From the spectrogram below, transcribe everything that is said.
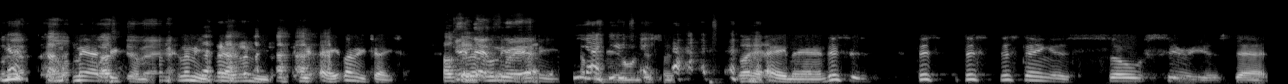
let, me ask you something. Let me, let me, let me, hey, let me tell you something. Okay, let, let, me, let me, yeah, you take that. Go ahead. Hey, man, this is this this this thing is so serious that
